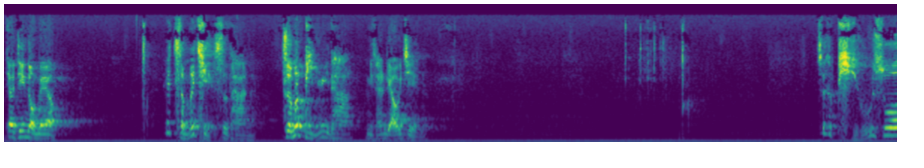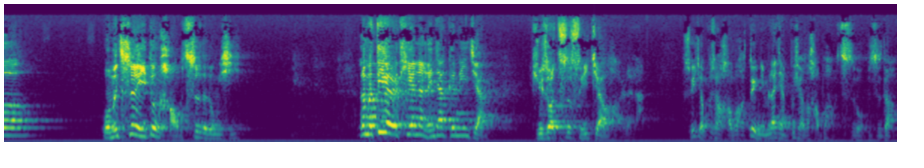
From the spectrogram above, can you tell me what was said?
这样听懂没有？哎，怎么解释它呢？怎么比喻它，你才能了解呢？这个，比如说，我们吃了一顿好吃的东西，那么第二天呢，人家跟你讲，比如说吃水饺好了啦，水饺不知道好不好，对你们来讲不晓得好不好吃，我不知道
